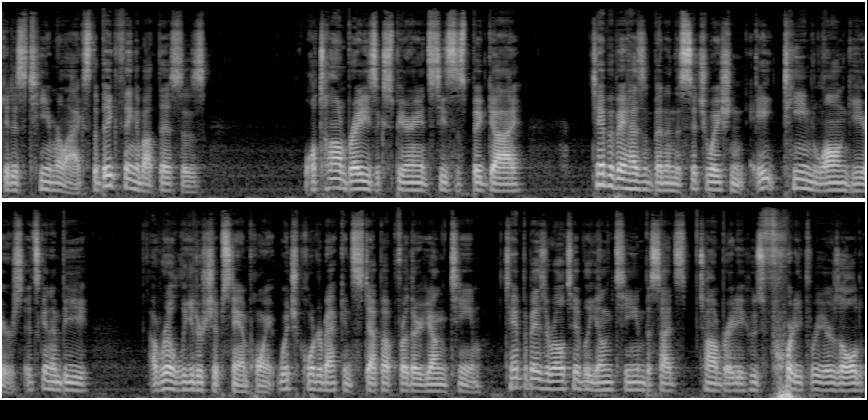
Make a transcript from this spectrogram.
get his team relaxed. The big thing about this is while Tom Brady's experienced, he's this big guy. Tampa Bay hasn't been in this situation in 18 long years. It's going to be a real leadership standpoint. Which quarterback can step up for their young team? Tampa Bay's a relatively young team besides Tom Brady, who's 43 years old.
